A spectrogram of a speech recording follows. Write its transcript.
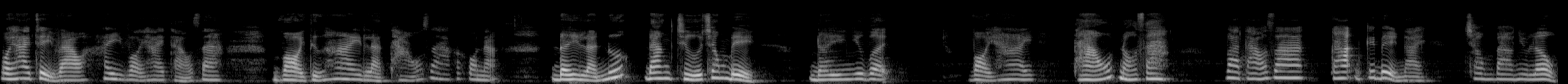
Vòi 2 chảy vào hay vòi 2 tháo ra? Vòi thứ hai là tháo ra các con ạ. Đây là nước đang chứa trong bể. Đây như vậy. Vòi 2 tháo nó ra và tháo ra cạn cái bể này trong bao nhiêu lâu?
